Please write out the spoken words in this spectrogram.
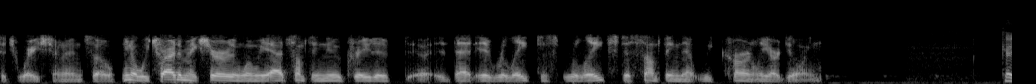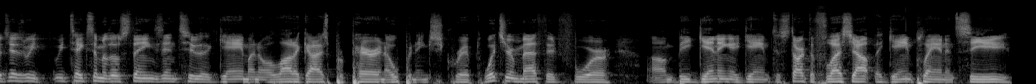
situation and so you know we try to make sure that when we add something new creative uh, that it relates to, relates to something that we currently are doing Coach, as we, we take some of those things into the game, I know a lot of guys prepare an opening script. What's your method for um, beginning a game to start to flesh out the game plan and see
